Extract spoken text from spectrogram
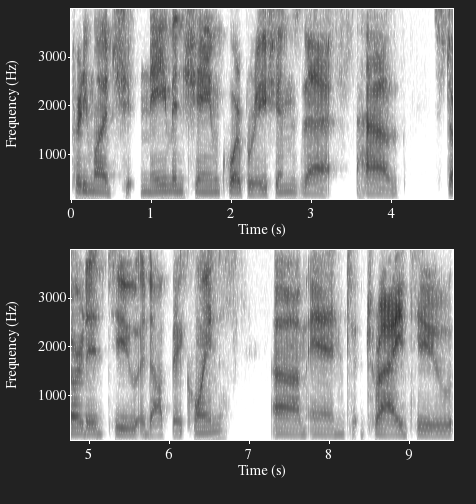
pretty much name and shame corporations that have started to adopt Bitcoin um, and try to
